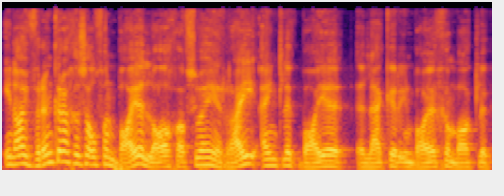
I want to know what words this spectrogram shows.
en daai wrinkrag is al van baie laag af, so hy ry eintlik baie lekker en baie gemaklik.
